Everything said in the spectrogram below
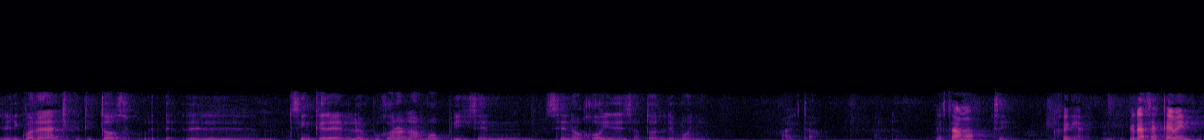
Y cuando eran chiquititos, el- sin querer lo empujaron a Mob y se, en- se enojó y desató el demonio. Ahí está. ¿Estamos? Sí. Genial. Gracias, Kevin.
